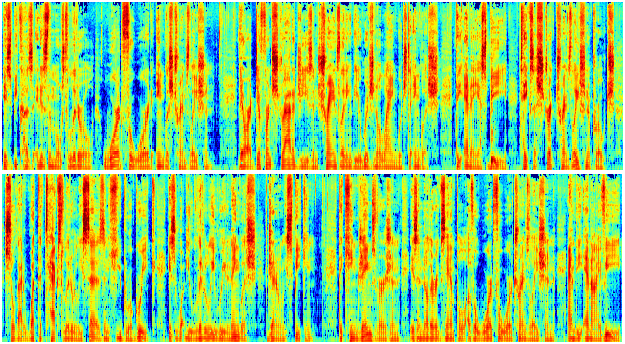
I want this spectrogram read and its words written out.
is because it is the most literal, word for word English translation. There are different strategies in translating the original language to English. The NASB takes a strict translation approach so that what the text literally says in Hebrew or Greek is what you literally read in English, generally speaking. The King James Version is another example of a word for word translation, and the NIV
